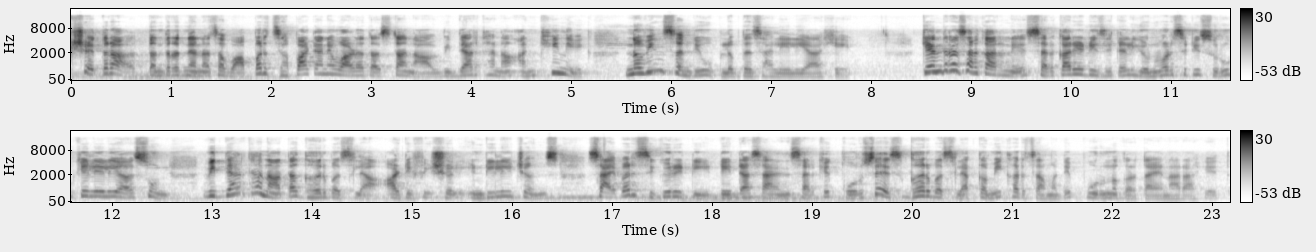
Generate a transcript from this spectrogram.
क्षेत्रात तंत्रज्ञानाचा वापर झपाट्याने वाढत असताना विद्यार्थ्यांना आणखीन एक नवीन संधी उपलब्ध झालेली आहे. केंद्र सरकारने सरकारी डिजिटल युनिव्हर्सिटी सुरू केलेली असून विद्यार्थ्यांना आता घर बसल्या artificial intelligence cyber security data सायन्ससारखे कोर्सेस घर बसल्या कमी खर्चामध्ये पूर्ण करता येणार आहेत.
